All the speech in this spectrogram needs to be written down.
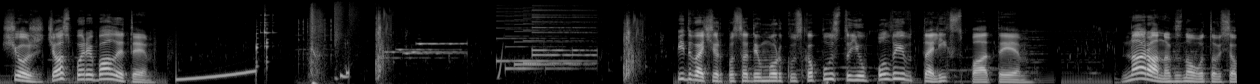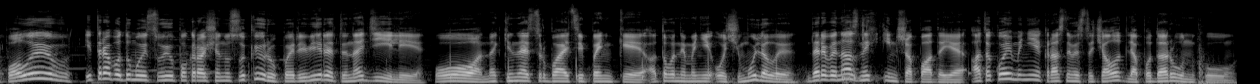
Що ж, час порибалити. Під вечір посадив морку з капустою, полив та ліг спати. На ранок знову то все полив, і треба, думаю, свою покращену сокиру перевірити на ділі. О, на кінець рубає ці пеньки, а то вони мені очі муляли. Деревина з них інша падає, а такої мені якраз не вистачало для подарунку.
